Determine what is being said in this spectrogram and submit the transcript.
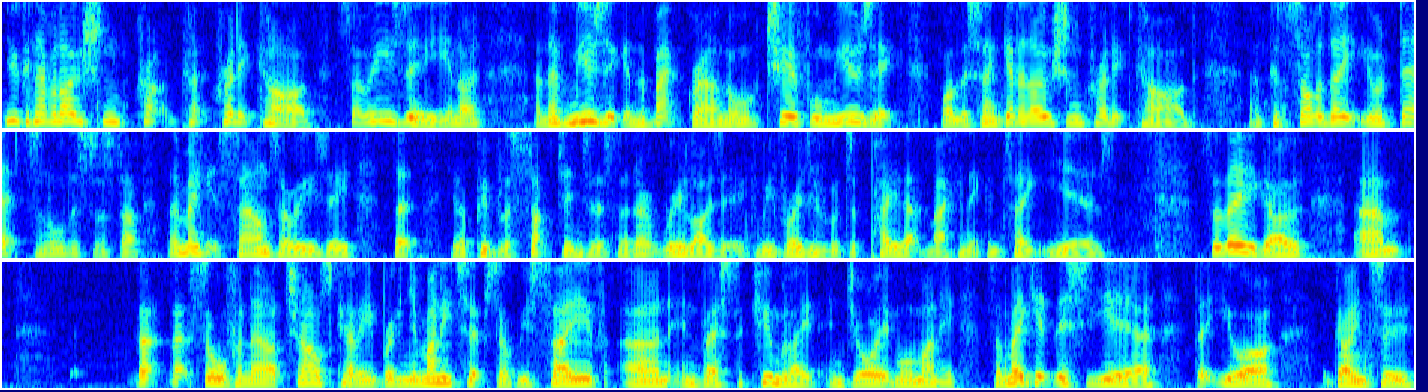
you can have an ocean cr- credit card, so easy, you know, and have music in the background, all cheerful music, while they're saying get an ocean credit card and consolidate your debts and all this sort of stuff. They make it sound so easy that you know people are sucked into this and they don't realise it. It can be very difficult to pay that back, and it can take years. So there you go. Um, that, that's all for now. Charles Kelly bringing you money tips to help you save, earn, invest, accumulate, enjoy more money. So make it this year that you are going to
